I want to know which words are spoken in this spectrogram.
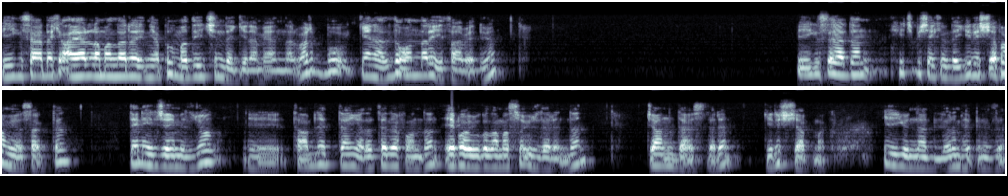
bilgisayardaki ayarlamaları yapılmadığı için de giremeyenler var. Bu genelde onlara hitap ediyor. Bilgisayardan hiçbir şekilde giriş yapamıyorsak da deneyeceğimiz yol e, tabletten ya da telefondan EBA uygulaması üzerinden canlı derslere giriş yapmak. İyi günler diliyorum hepinize.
